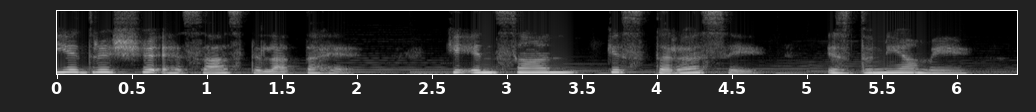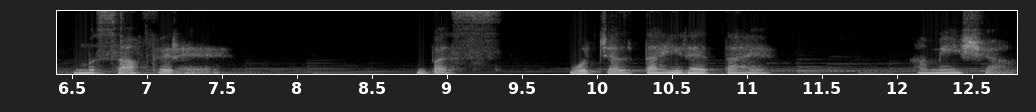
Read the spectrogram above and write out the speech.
ये दृश्य एहसास दिलाता है कि इंसान किस तरह से इस दुनिया में मुसाफिर है। बस वो चलता ही रहता है। हमेशा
